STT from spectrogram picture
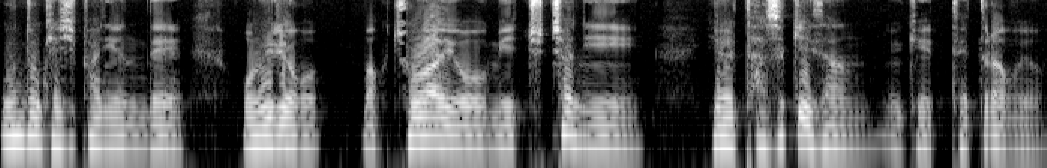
운동 게시판이었는데 오히려 막 좋아요 및 추천이 15개 이상 이렇게 됐더라고요.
